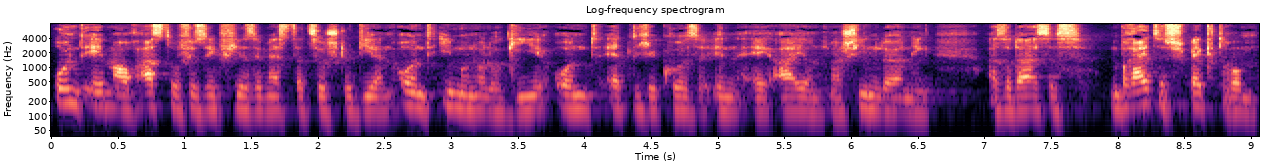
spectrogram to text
und eben auch Astrophysik vier Semester zu studieren und Immunologie und etliche Kurse in AI und Machine Learning. Also da ist es ein breites Spektrum.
